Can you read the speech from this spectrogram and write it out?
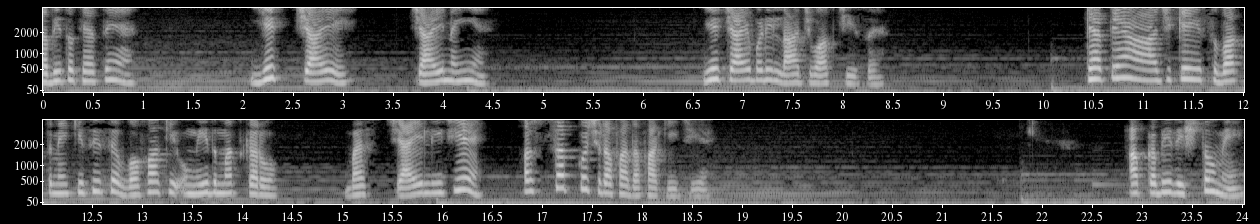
तभी तो कहते हैं, ये चाय चाय नहीं है। ये चाय बड़ी लाजवाब चीज़ है। कहते हैं, आज के इस वक्त में किसी से वफा की उम्मीद मत करो। बस चाय लीजिए और सब कुछ रफा दफ़ा कीजिए। अब कभी रिश्तों में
